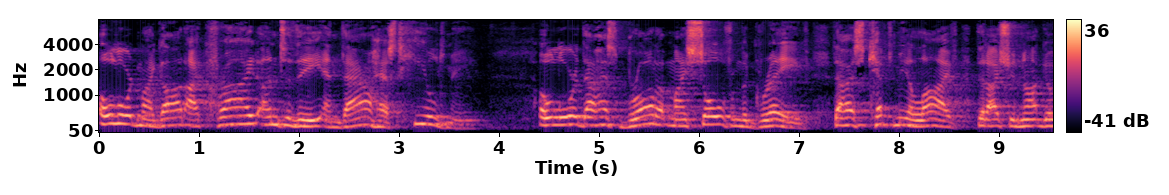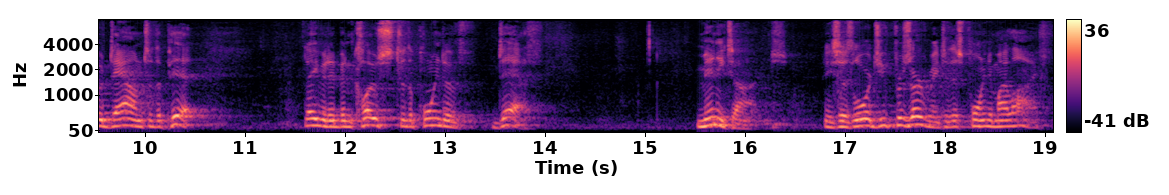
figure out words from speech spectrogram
O Lord my God, I cried unto thee, and thou hast healed me. O Lord, thou hast brought up my soul from the grave. Thou hast kept me alive, that I should not go down to the pit. David had been close to the point of death. many times. And he says, Lord, you've preserved me to this point in my life.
